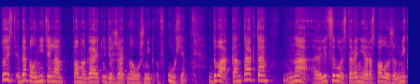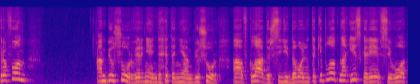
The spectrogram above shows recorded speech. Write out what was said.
то есть дополнительно помогает удержать наушник в ухе. Два контакта. На лицевой стороне расположен микрофон, амбюшур, вернее, это не амбюшур, а вкладыш сидит довольно-таки плотно и, скорее всего,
